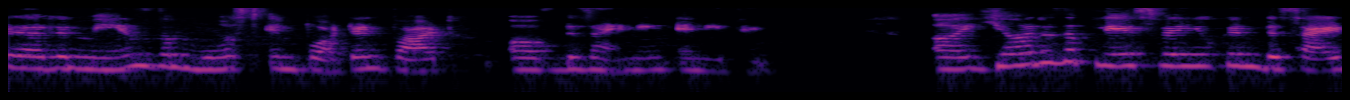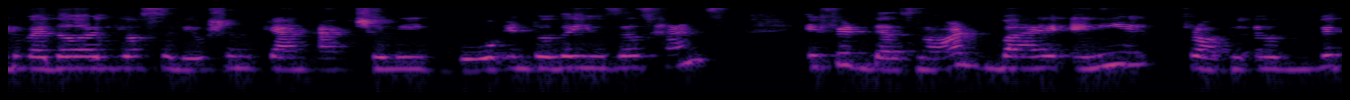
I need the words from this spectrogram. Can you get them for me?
uh, remains the most important part of designing anything. Uh, here is a place where you can decide whether your solution can actually go into the user's hands. If it does not, by any problem uh, with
